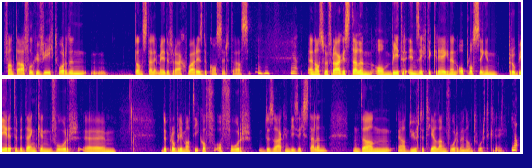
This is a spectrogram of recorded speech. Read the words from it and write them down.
van tafel geveegd worden, dan stel ik mij de vraag, waar is de concertatie? Mhm. Ja. En als we vragen stellen om beter inzicht te krijgen en oplossingen proberen te bedenken voor ehm, de problematiek of, of voor de zaken die zich stellen, dan ja, duurt het heel lang voor we een antwoord krijgen. Ja.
